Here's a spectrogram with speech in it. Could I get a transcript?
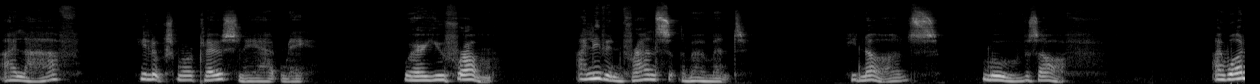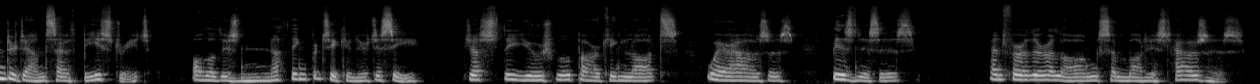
I laugh. He looks more closely at me. Where are you from? I live in France at the moment. He nods, moves off. I wander down South B Street, although there's nothing particular to see, just the usual parking lots, warehouses, businesses, and further along some modest houses.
